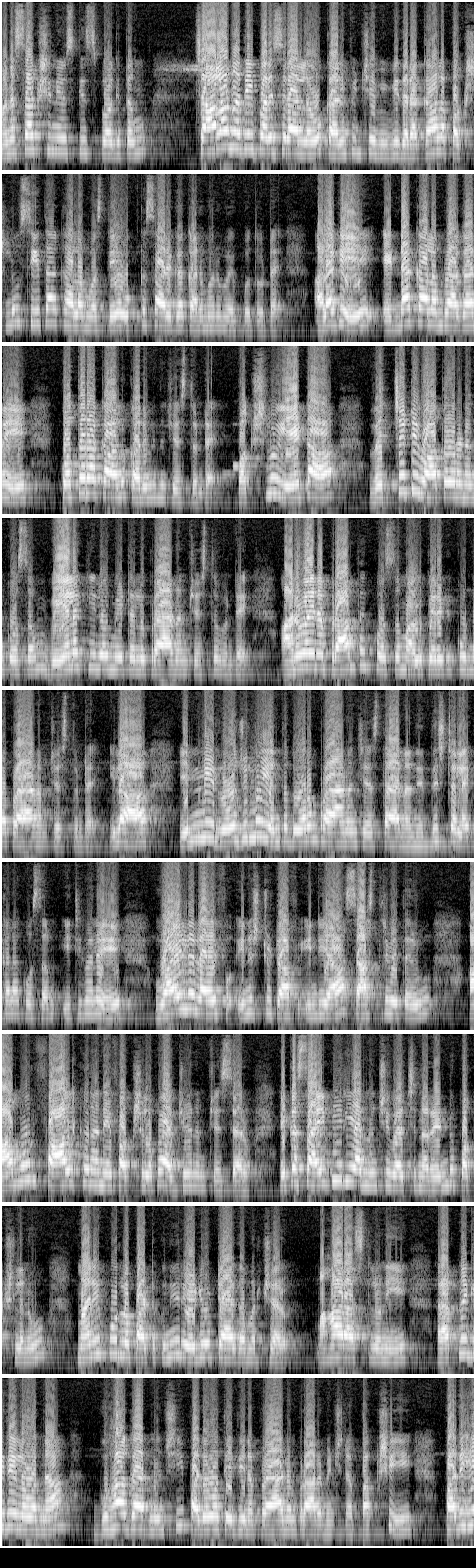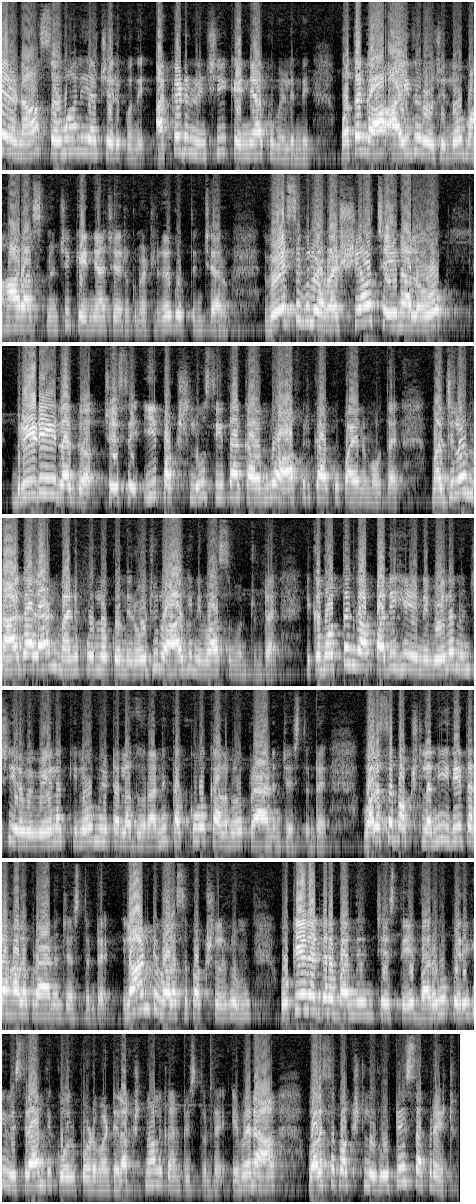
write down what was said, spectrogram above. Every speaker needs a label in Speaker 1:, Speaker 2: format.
Speaker 1: మనసాక్షి న్యూస్కి స్వాగతం. చాలా నదీ పరిసరాల్లో కనిపించే వివిధ రకాల పక్షులు శీతాకాలం వస్తే ఒక్కసారిగా కనుమరుగైపోతుంటాయి. అలాగే ఎండాకాలం రాగానే కొత్త రకాలు కనువిందు చేస్తుంటాయి. పక్షులు ఏటా వెచ్చటి వాతావరణం కోసం వేల కిలోమీటర్లు ప్రయాణం చేస్తూ ఉంటాయి. అనువైన ప్రాంతం కోసం అలు పెరగకుండా ప్రయాణం చేస్తుంటాయి. ఇలా ఎన్ని రోజుల్లో ఎంత దూరం ప్రయాణం చేస్తాయన్న నిర్దిష్ట లెక్కల కోసం ఇటీవలే wild life institute of India శాస్త్రవేత్తలు ఆమూర్ ఫాల్కన్ అనే పక్షులపై అధ్యయనం చేశారు. ఇక సైబీరియా నుంచి వచ్చిన రెండు పక్షులను మణిపూర్లో పట్టుకుని రేడియో ట్యాగ్ అమర్చారు. మహారాష్ట్రలోని రత్నగిరిలో ఉన్న గుహాగార్ నుంచి పదవ తేదీన ప్రయాణం ప్రారంభించిన పక్షి పదిహేనున సోమాలియా చేరుకుంది. అక్కడి నుంచి కెన్యాకు వెళ్ళింది. మొత్తంగా ఐదు రోజుల్లో మహారాష్ట్ర నుంచి కెన్యా చేరుకున్నట్లుగా గుర్తించారు. వేసవిలో రష్యా చైనాలో బ్రీడీ రగ్ చేసే ఈ పక్షులు శీతాకాలంలో ఆఫ్రికాకు పయనమవుతాయి. మధ్యలో నాగాలాండ్ మణిపూర్లో కొన్ని రోజులు ఆగి నివాసం ఉంటుంటాయి. ఇక మొత్తంగా పదిహేను వేల నుంచి ఇరవై వేల కిలోమీటర్ల దూరాన్ని తక్కువ కాలంలో ప్రయాణం చేస్తుంటాయి. వలస పక్షులన్నీ ఇదే తరహాలో ప్రయాణం చేస్తుంటాయి. ఇలాంటి వలస పక్షులను ఒకే దగ్గర బంధించేస్తే బరువు పెరిగి విశ్రాంతి కోల్పోవడం వంటి లక్షణాలు కనిపిస్తుంటాయి. ఏమైనా వలస పక్షులు రూటే సపరేట్?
